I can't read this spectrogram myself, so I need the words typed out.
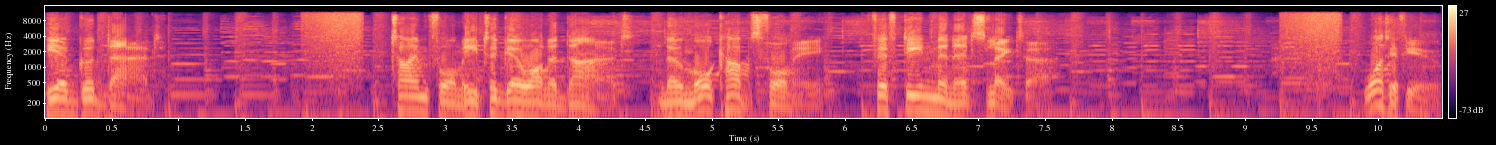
he a good dad. Time for me to go on a diet, no more carbs for me. 15 minutes later. What if you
